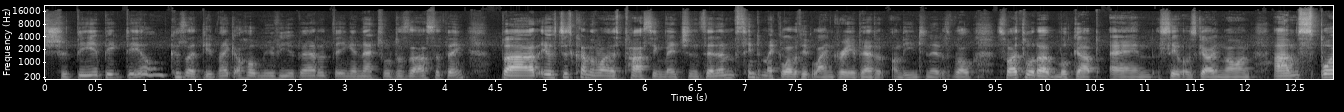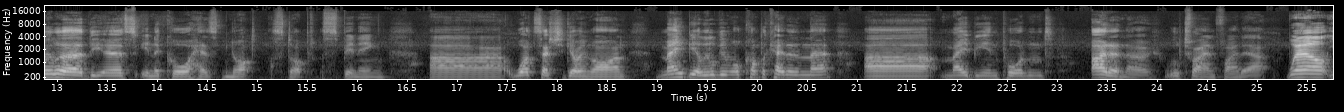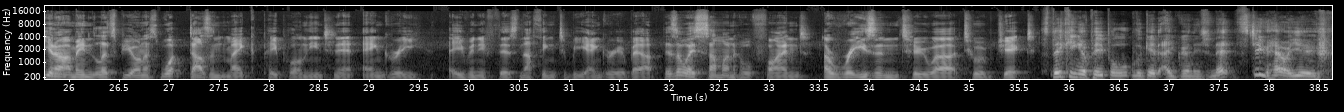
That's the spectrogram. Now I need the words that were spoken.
should be a big deal because I did make a whole movie about it being a natural disaster thing. But it was just kind of one of those passing mentions, and it seemed to make a lot of people angry about it on the internet as well. So I thought I'd look up and see what was going on. Um, spoiler: the Earth's inner core has not stopped spinning. Uh, what's actually going on? Maybe a little bit more complicated than that. Uh, maybe important. I don't know. We'll try and find out. Well, you know, I mean, let's be honest. What doesn't make people on the internet angry even if there's nothing to be angry about. There's always someone who'll find a reason to uh, to object. Speaking of people who get angry on the internet, Stu, how are you?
